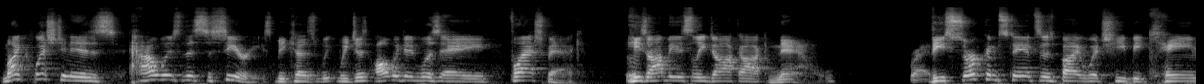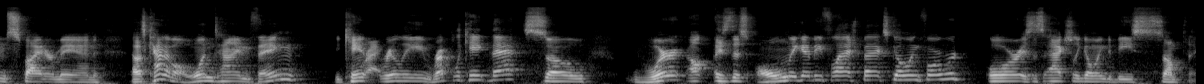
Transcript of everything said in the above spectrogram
My question is, how is this a series? Because we, we just all we did was a flashback. He's obviously Doc Ock now. Right. The circumstances by which he became Spider-Man that was kind of a one-time thing. You can't Right. really replicate that. So, where uh, is this only going to be flashbacks going forward, or is this actually going to be something?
